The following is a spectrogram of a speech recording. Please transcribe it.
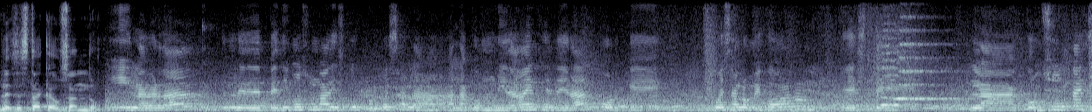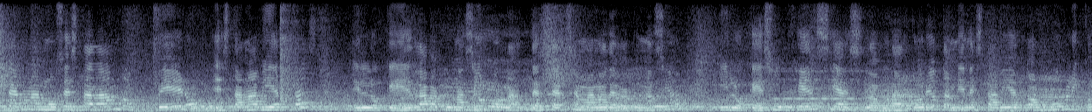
les está causando. Y la verdad le pedimos una disculpa pues a la, a la comunidad en general porque pues a lo mejor este la consulta externa no se está dando, pero están abiertas en lo que es la vacunación por la tercera semana de vacunación y lo que es urgencias, laboratorio también está abierto al público,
